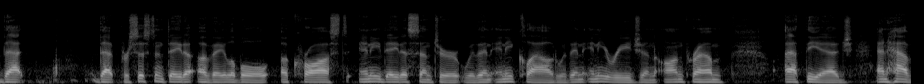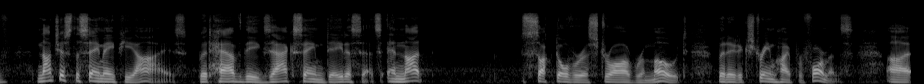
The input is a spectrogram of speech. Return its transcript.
that that persistent data available across any data center within any cloud, within any region, on-prem, at the edge, and have not just the same APIs, but have the exact same data sets, and not sucked over a straw remote, but at extreme high performance. Uh,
